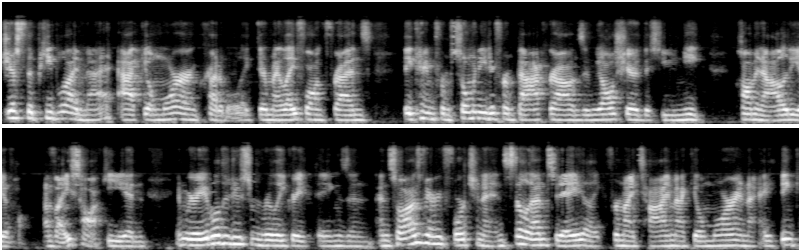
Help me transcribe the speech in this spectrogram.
just the people i met at gilmour are incredible. Like they're my lifelong friends. They came from so many different backgrounds and we all shared this unique commonality of, of ice hockey and and we were able to do some really great things. And and so i was very fortunate and still am today like for my time at gilmour. And i think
